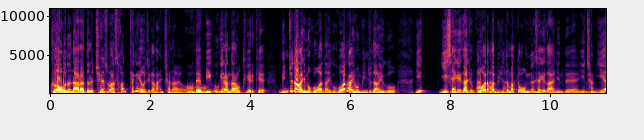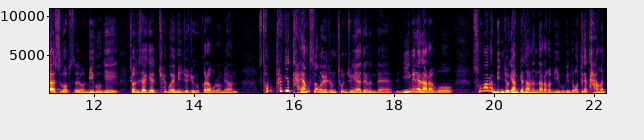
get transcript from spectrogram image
그 어느 나라들은 최소한 선택의 여지가 많잖아요. 근데 어허. 미국이란 나라는 어떻게 이렇게 민주당 아니면 공화당이고 공화당 아니면 민주당이고 이 이 세계가 지금 공화당과 민주당밖에 없는 세계가 아닌데 이 참 이해할 수가 없어요. 미국이 전 세계 최고의 민주주의 국가라고 그러면 선택의 다양성을 좀 존중해야 되는데 이민의 나라고 수많은 민족이 함께 사는 나라가 미국인데 어떻게 당은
